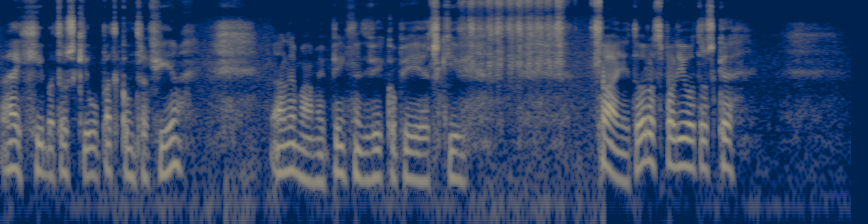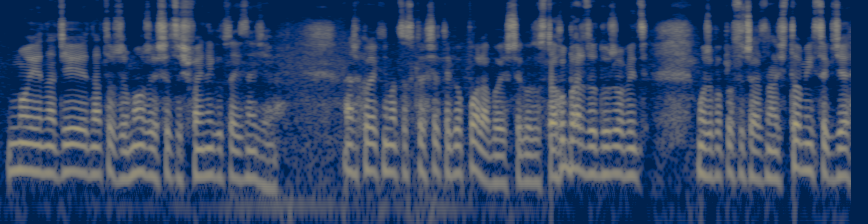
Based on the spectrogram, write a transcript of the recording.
Aj, chyba troszkę łopatką trafiłem. Ale mamy piękne dwie kopiejeczki. Fajnie, to rozpaliło troszkę moje nadzieje na to, że może jeszcze coś fajnego tutaj znajdziemy. Aczkolwiek nie ma co skreślać tego pola, bo jeszcze go zostało bardzo dużo, więc może po prostu trzeba znaleźć to miejsce, gdzie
